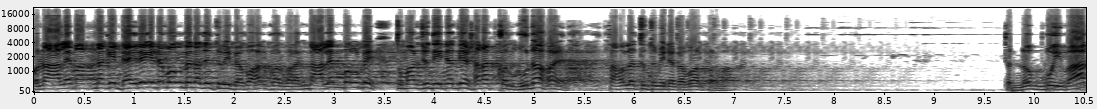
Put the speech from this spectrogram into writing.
কোন আলেম আপনাকে ডাইরেক্ট এটা বলবে না যে তুমি ব্যবহার করবা না, কিন্তু আলেম বলবে, তোমার যদি এটা দিয়ে সারাক্ষণ গুণা হয়, তাহলে তো তুমি এটা ব্যবহার করবা। তো নব্বই ভাগ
